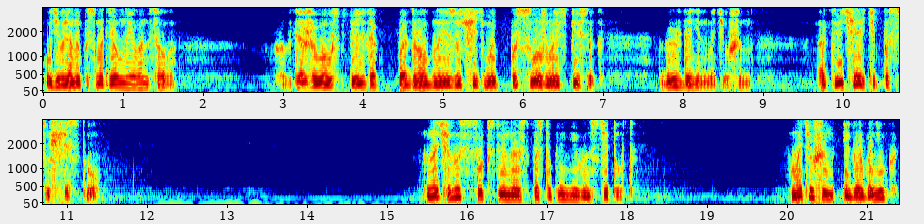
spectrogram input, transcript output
удивленно посмотрел на Иванцова. «Когда же вы успели так подробно изучить мой послужной список?» «Гражданин Матюшин, отвечайте по существу». Началось, собственно, с поступления в институт. Матюшин и Горбанюк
